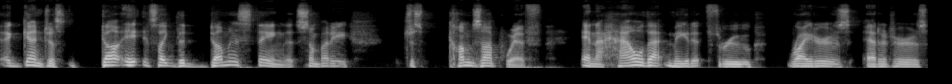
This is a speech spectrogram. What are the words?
again, just dumb. It's like the dumbest thing that somebody just comes up with, and how that made it through writers, editors,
